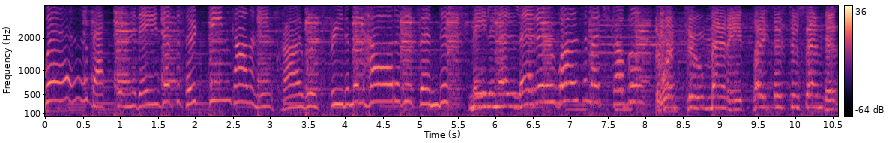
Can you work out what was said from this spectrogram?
Well, back in the days of the 13 colonies, cry was freedom and how to defend it. Mailing a letter wasn't much trouble. There weren't too many places to send it.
